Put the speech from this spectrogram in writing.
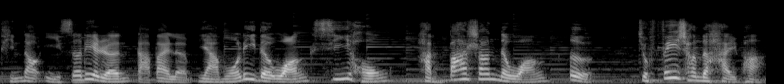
听到以色列人打败了亚摩利的王西宏。喊巴山的王二就非常的害怕，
